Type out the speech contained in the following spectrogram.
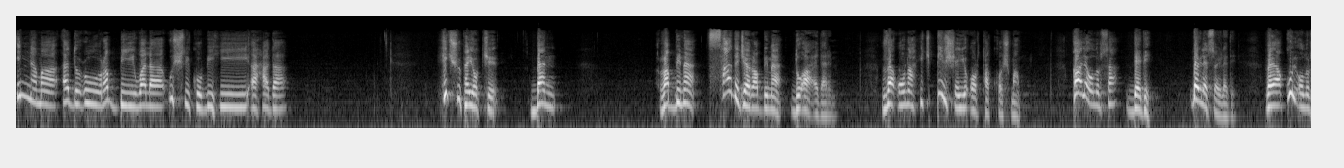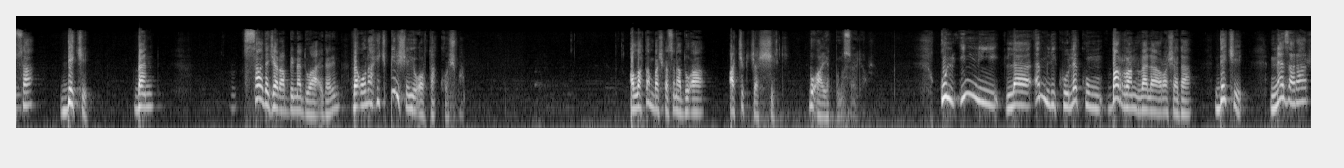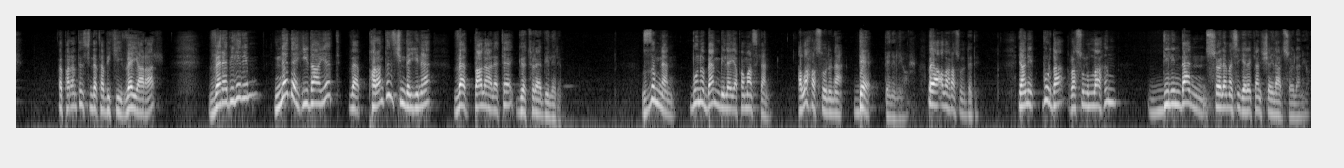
innema ed'u rabbi ve la uşriku bihi ahada. Hiç şüphe yok ki ben Rabbime sadece Rabbime dua ederim ve ona hiçbir şeyi ortak koşmam. Kale olursa dedi. Böyle söyledi. Veya kul olursa de ki ben sadece Rabbime dua ederim ve ona hiçbir şeyi ortak koşmam. Allah'tan başkasına dua açıkça şirk. Bu ayet bunu söylüyor. Kul inni la emliku lekum darran ve la raşeda. De ki ne zarar ve parantez içinde tabii ki ve yarar verebilirim ne de hidayet ve parantez içinde yine ve dalalete götürebilirim. Zımnen bunu ben bile yapamazken Allah Resulüne de deniliyor. Veya Allah Resulü dedi. Yani burada Resulullah'ın dilinden söylemesi gereken şeyler söyleniyor.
